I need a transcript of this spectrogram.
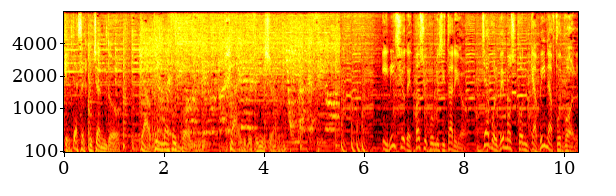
Estás escuchando Cabina Fútbol High Definition. Inicio de espacio publicitario. Ya volvemos con Cabina Fútbol.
